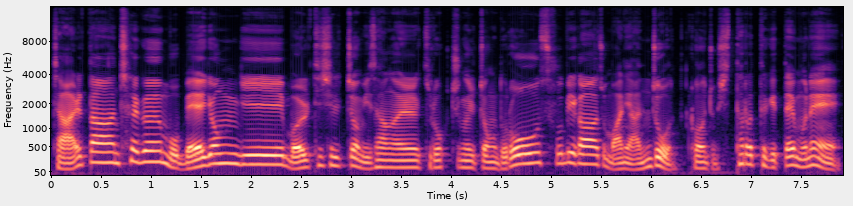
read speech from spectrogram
자, 일단 최근 뭐 매 경기 멀티 실점 이상을 기록 중일 정도로 수비가 좀 많이 안 좋은 그런 좀 시타르트기 때문에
